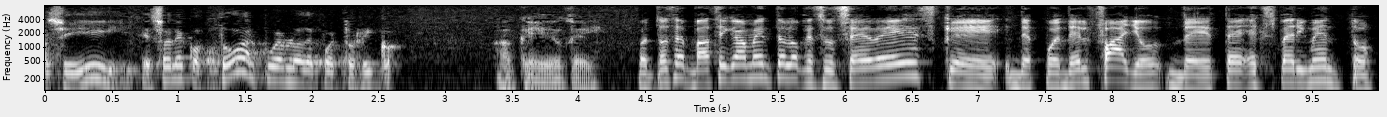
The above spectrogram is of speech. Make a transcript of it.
Sí, eso le costó al pueblo de Puerto Rico. Ok, ok. Pues entonces, básicamente lo que sucede es que después del fallo de este experimento,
